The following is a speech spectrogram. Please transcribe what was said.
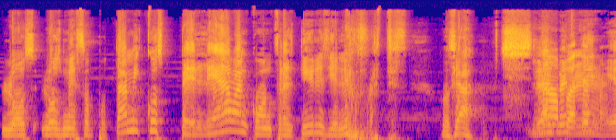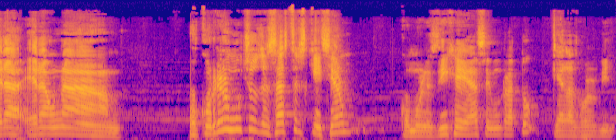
los, los mesopotámicos peleaban contra el Tigris y el Éufrates. O sea, No, pues no, era, era una... Ocurrieron muchos desastres que hicieron, como les dije hace un rato, que las volvi-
